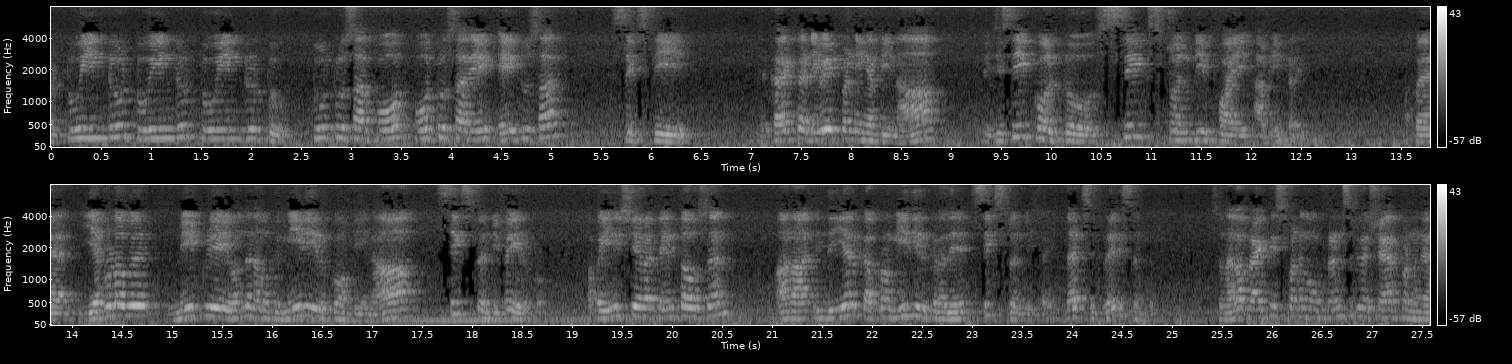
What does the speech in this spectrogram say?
2 into 2 into 2 into 2 2 2s are 4 4 2s are 8 8 2s are 60 இது கரெக்டா டிவைட் பண்ணீங்க அப்படின்னா which is equal to 625 அப்படின்னு கிடைக்கும். அப்ப எவ்வளவு நியூக்ளியை வந்து நமக்கு மீறி இருக்கும் அப்படின்னா 625 இருக்கும். அப்ப இனிஷியலா 10000 ஆனா இந்த இயருக்கு அப்புறம் மீதி இருக்கிறது 625 that's it very simple so நல்லா ப்ராக்டிஸ் பண்ணுங்க. உங்க ஃப்ரெண்ட்ஸ்க்கு ஷேர் பண்ணுங்க.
